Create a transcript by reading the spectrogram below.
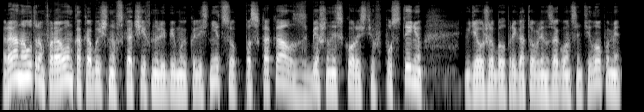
Рано утром фараон, как обычно, вскочив на любимую колесницу, поскакал с бешеной скоростью в пустыню, где уже был приготовлен загон с антилопами.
